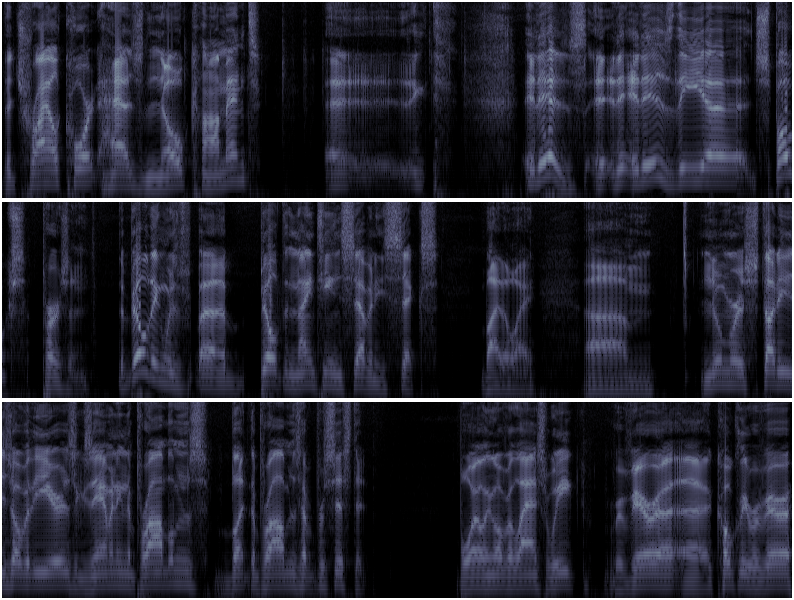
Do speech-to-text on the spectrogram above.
the trial court has no comment. Uh, it is. It, it is the uh, spokesperson. The building was uh, built in 1976, by the way. Um, numerous studies over the years examining the problems, but the problems have persisted. Boiling over last week, Rivera, uh, Coakley Rivera,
